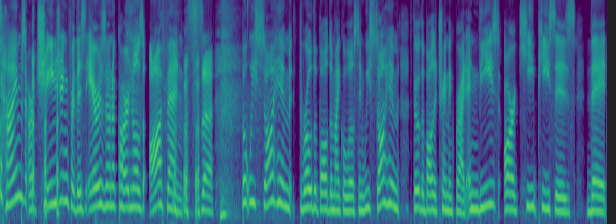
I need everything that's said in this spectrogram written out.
Times are changing for this Arizona Cardinals offense. Uh, but we saw him throw the ball to Michael Wilson. We saw him throw the ball to Trey McBride. And these are key pieces that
